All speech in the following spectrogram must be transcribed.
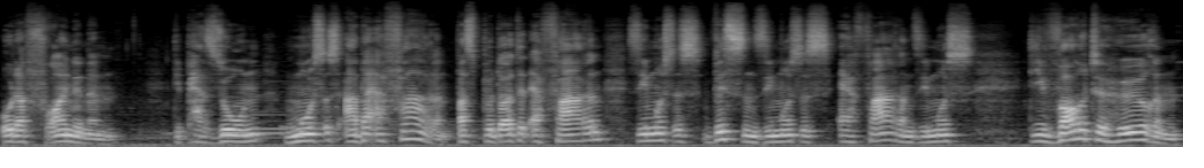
oder Freundinnen. Die Person muss es aber erfahren. Was bedeutet erfahren? Sie muss es wissen, sie muss es erfahren, sie muss die Worte hören.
